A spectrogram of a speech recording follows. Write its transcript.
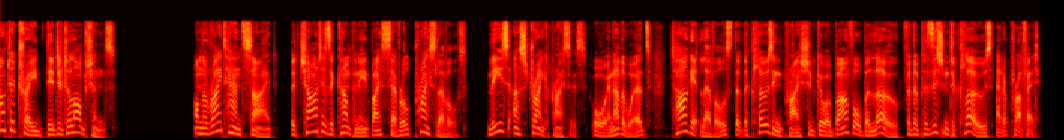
How to trade digital options. On the right-hand side, the chart is accompanied by several price levels. These are strike prices, or in other words, target levels that the closing price should go above or below for the position to close at a profit.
